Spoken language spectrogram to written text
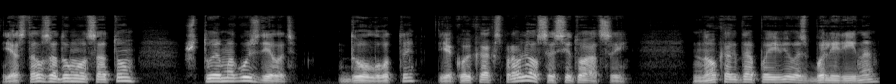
я стал задумываться о том, что я могу сделать. До Лотты я кое-как справлялся с ситуацией. Но когда появилась балерина,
